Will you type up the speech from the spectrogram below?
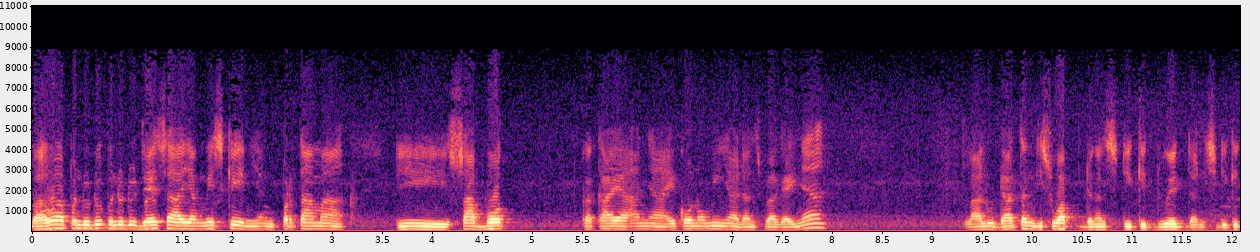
bahwa penduduk-penduduk desa yang miskin yang pertama disabot kekayaannya ekonominya dan sebagainya lalu datang disuap dengan sedikit duit dan sedikit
